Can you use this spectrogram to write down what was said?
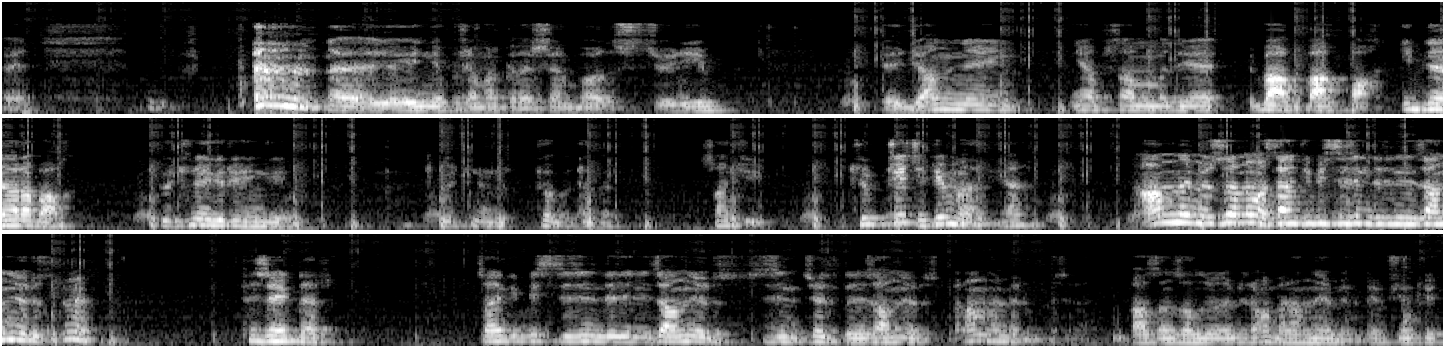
Evet. ee, yayın yapacağım arkadaşlar. Bu arada söyleyeyim. E, canlı yayın yapsam mı diye. Bak bak bak. İbnelere bak. Götüne İngi. Götüne. Tövbe tövbe. Sanki Türkçe çekemiyorlar ya. Anlamıyorsun ama sanki biz sizin dediğinizi anlıyoruz değil mi? Teşekkürler. Sanki biz sizin dediğinizi anlıyoruz. Sizin söylediklerinizi anlıyoruz. Ben anlamıyorum mesela. Bazılarınız anlıyor olabilir ama ben anlayamıyorum. Benim çünkü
